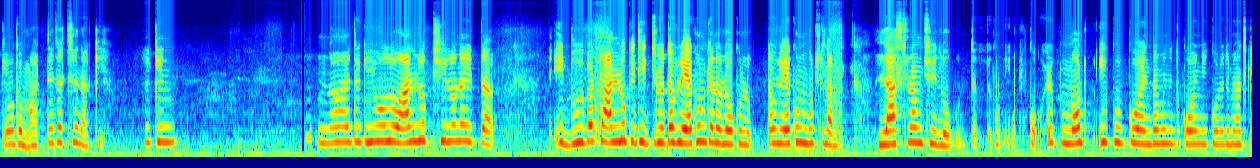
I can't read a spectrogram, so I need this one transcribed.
কেউ আমাকে মারতে যাচ্ছে নাকি? কিন্তু না, এটা কি হলো? আনলক ছিল না এটা। এই দুইবার তো আনলকই ঠিক ছিল, তাহলে এখন কেন লক হলো? তাহলে এখন বুঝলাম। লাস্ট রাউন্ড ছিল। এখন নট ই কয়েন তার মানে ই করে দেবে আজকে।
